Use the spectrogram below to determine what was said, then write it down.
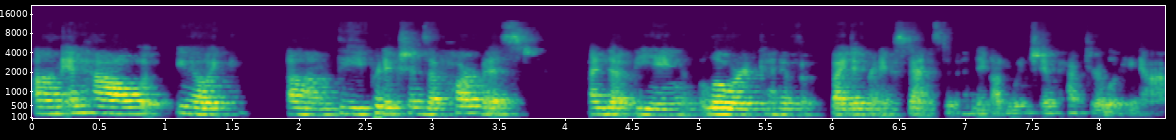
um, and how, you know, um, the predictions of harvest end up being lowered kind of by different extents, depending on which impact you're looking at.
